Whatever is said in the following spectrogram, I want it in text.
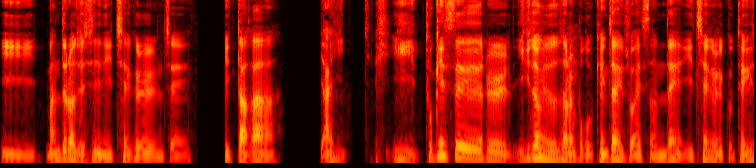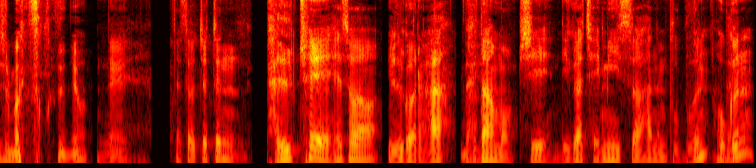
이 만들어지신 이 책을 이제 읽다가 야, 이, 이 도킨스를 이기정 유전자를 보고 굉장히 좋아했었는데 이 책을 읽고 되게 실망했었거든요. 네. 그래서 어쨌든 발췌해서 읽어라. 네. 부담 없이 네가 재미있어 하는 부분 혹은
